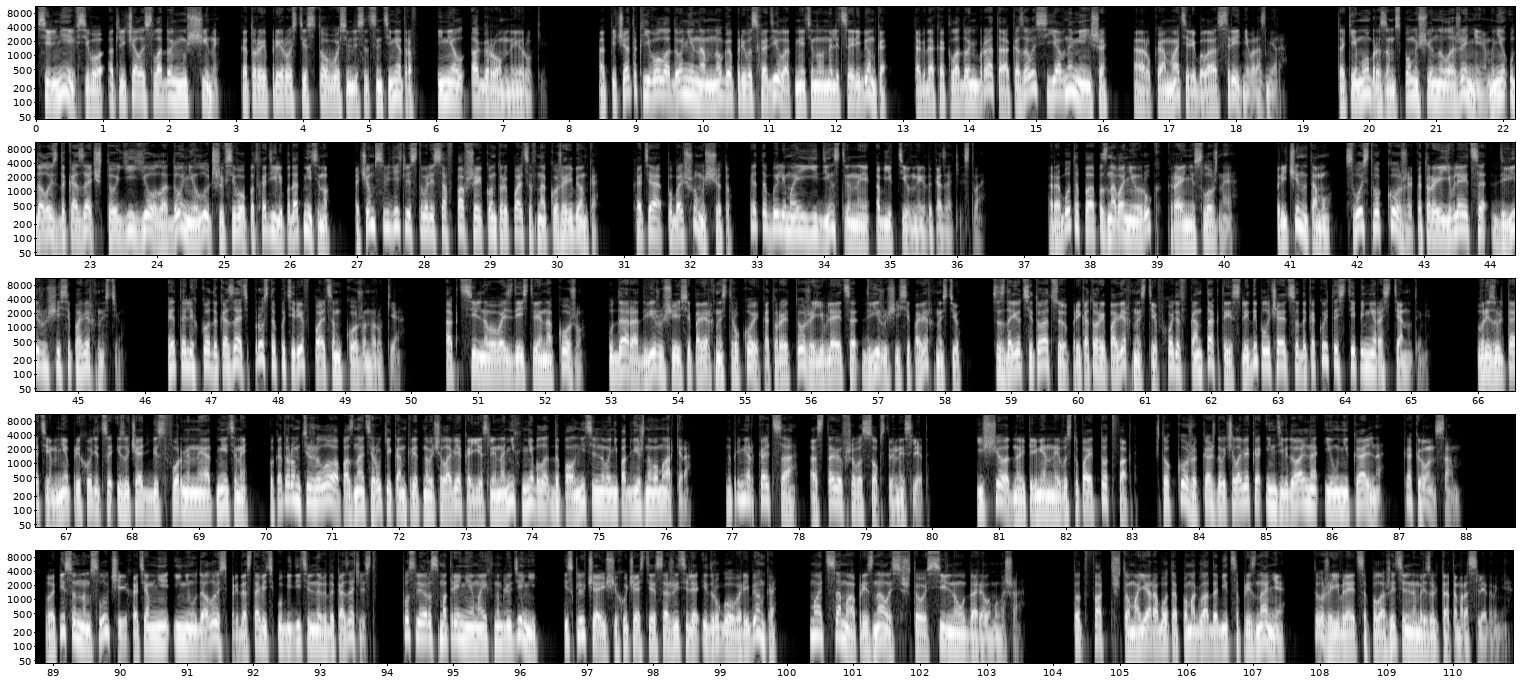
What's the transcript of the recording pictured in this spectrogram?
Сильнее всего отличалась ладонь мужчины — который при росте 180 сантиметров имел огромные руки. Отпечаток его ладони намного превосходил отметину на лице ребенка, тогда как ладонь брата оказалась явно меньше, а рука матери была среднего размера. Таким образом, с помощью наложения мне удалось доказать, что ее ладони лучше всего подходили под отметину, о чем свидетельствовали совпавшие контуры пальцев на коже ребенка. Хотя, по большому счету, это были мои единственные объективные доказательства. Работа по опознаванию рук крайне сложная. Причина тому — свойство кожи, которое является движущейся поверхностью. Это легко доказать, просто потерев пальцем кожу на руке. Акт сильного воздействия на кожу, удар о движущуюся поверхность рукой, которая тоже является движущейся поверхностью — создает ситуацию, при которой поверхности входят в контакты и следы получаются до какой-то степени растянутыми. В результате мне приходится изучать бесформенные отметины, по которым тяжело опознать руки конкретного человека, если на них не было дополнительного неподвижного маркера, например, кольца, оставившего собственный след. Еще одной переменной выступает тот факт, что кожа каждого человека индивидуальна и уникальна, как и он сам. В описанном случае, хотя мне и не удалось предоставить убедительных доказательств, после рассмотрения моих наблюдений, исключающих участие сожителя и другого ребенка, мать сама призналась, что сильно ударила малыша. Тот факт, что моя работа помогла добиться признания, тоже является положительным результатом расследования.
